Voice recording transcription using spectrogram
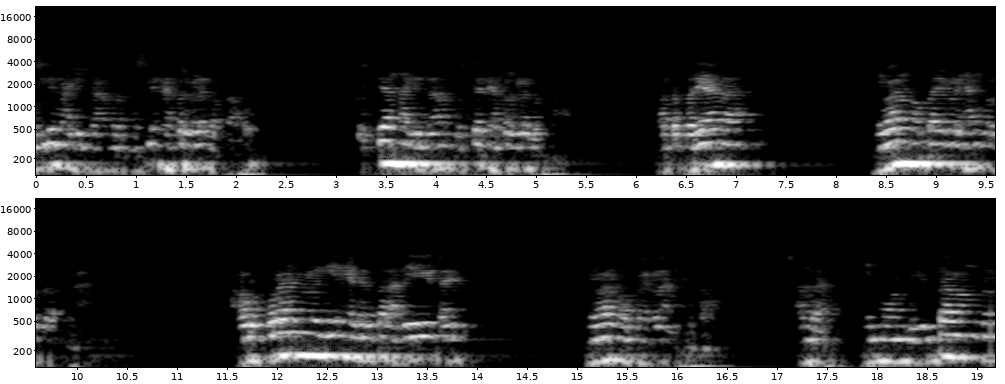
ಮುಸ್ಲಿಂ ಆಗಿದ್ದ ಅಂದ್ರೆ ಮುಸ್ಲಿಂ ಹೆಸರುಗಳೇ ಬರ್ತಾವು. ಕ್ರಿಶ್ಚಿಯನ್ ಆಗಿದ್ದ ಅಂದ್ರೆ ಕ್ರಿಸ್ಟಿಯನ್ ಹೆಸರುಗಳೇ ಬರ್ತಾವ. ಮತ್ತ ಪರ್ಯಾಯ ನಿವಾರಣಾ ಉಪಾಯಗಳು ಹೆಂಗ್ ಬರ್ತಾವ ಅಂದ್ರ, ಅವ್ರ ಕುರಾನ್ಗಳಿಗೆ ಏನ್ ಹೇಳಿರ್ತಾರ ಅದೇ ಟೈಪ್ ನಿವಾರಣಾ ಉಪಾಯಗಳು ಅಲ್ಲಿ ಅಂದ್ರ ನಿಮ್ಮ ಒಂದು ಇಂಥ ಒಂದು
